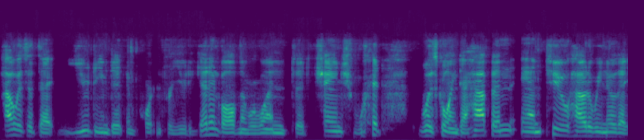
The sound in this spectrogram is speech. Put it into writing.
how is it that you deemed it important for you to get involved? Number one, to change what was going to happen, and two, how do we know that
